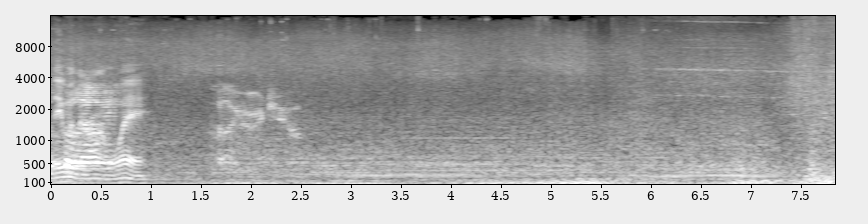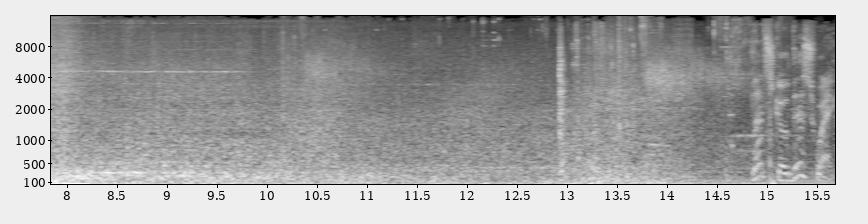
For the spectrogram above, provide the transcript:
they went the wrong way. I heard you. Let's go this way.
